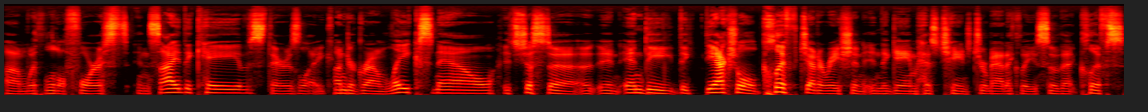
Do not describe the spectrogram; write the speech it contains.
um, with little forests inside the caves. There's like underground lakes now. It's just a and, and the, the the actual cliff generation in the game has changed dramatically so that cliffs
